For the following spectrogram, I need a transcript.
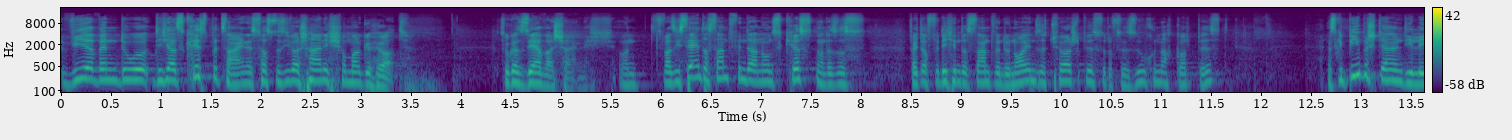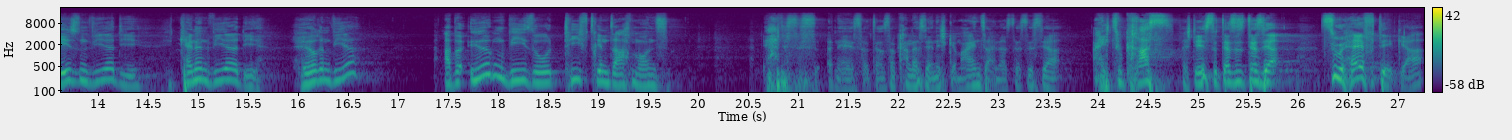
wir, wenn du dich als Christ bezeichnest, hast du sie wahrscheinlich schon mal gehört. Sogar sehr wahrscheinlich. Und was ich sehr interessant finde an uns Christen, und das ist Vielleicht auch für dich interessant, wenn du neu in der Church bist oder auf der Suche nach Gott bist. Es gibt Bibelstellen, die lesen wir, die kennen wir, die hören wir, aber irgendwie so tief drin sagen wir uns, ja, das ist, nee, so, so kann das ja nicht gemein sein. Das, das ist ja eigentlich zu krass, verstehst du? Das ist, das ist ja zu heftig, ja.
